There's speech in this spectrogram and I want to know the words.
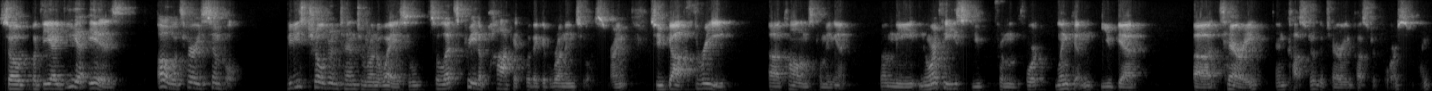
So, but the idea is, oh, it's very simple. These children tend to run away, so so let's create a pocket where they could run into us, right? So you've got three uh, columns coming in from the northeast. You from Fort Lincoln, you get uh, Terry and Custer, the Terry and Custer force, right?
